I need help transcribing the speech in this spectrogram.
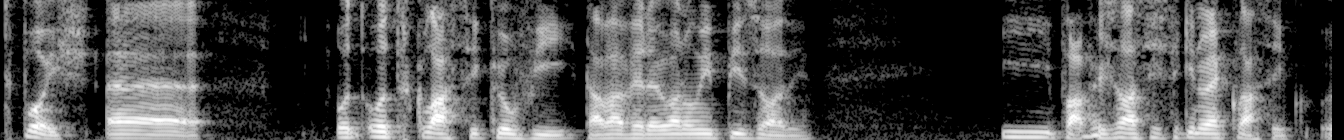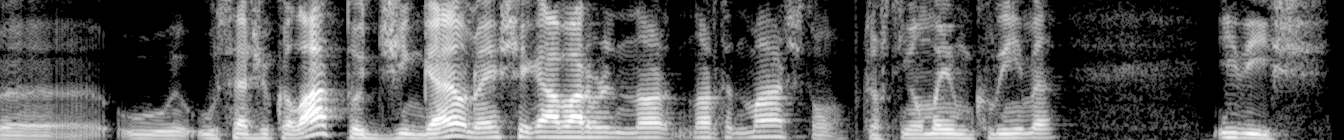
Depois, uh, outro clássico que eu vi, estava a ver agora um episódio. E pá, veja lá se isto aqui não é clássico. Uh, o, o Sérgio Calato, todo gingão, não é? Chega à Bárbara Nor Norte de Marston, porque eles tinham meio um clima, e diz:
